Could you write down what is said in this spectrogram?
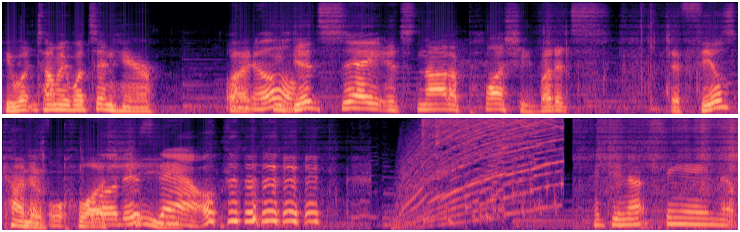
He wouldn't tell me what's in here, Oh, but no. he did say it's not a plushie, but it's it feels kind of plushy. Well, it is now. I do not see a note.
